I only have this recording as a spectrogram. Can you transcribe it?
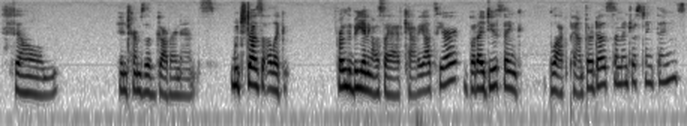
film in terms of governance, which does like from the beginning, I'll say I have caveats here, but I do think Black Panther does some interesting things.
